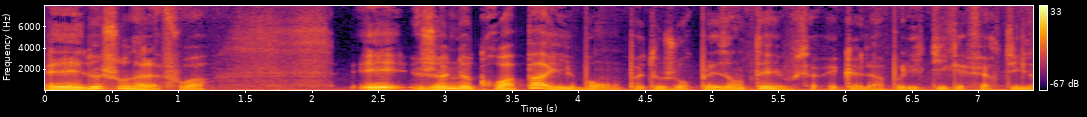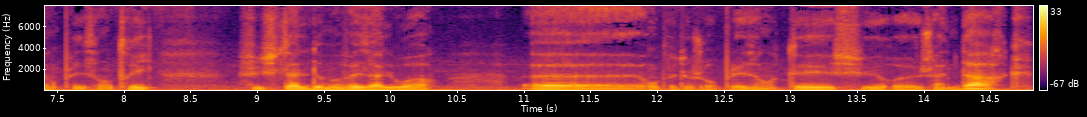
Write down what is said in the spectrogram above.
Elle est deux choses à la fois. Et je ne crois pas, et bon, on peut toujours plaisanter, vous savez que la politique est fertile en plaisanterie, fût-elle de mauvais aloi. Euh, on peut toujours plaisanter sur euh, Jeanne d'Arc,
